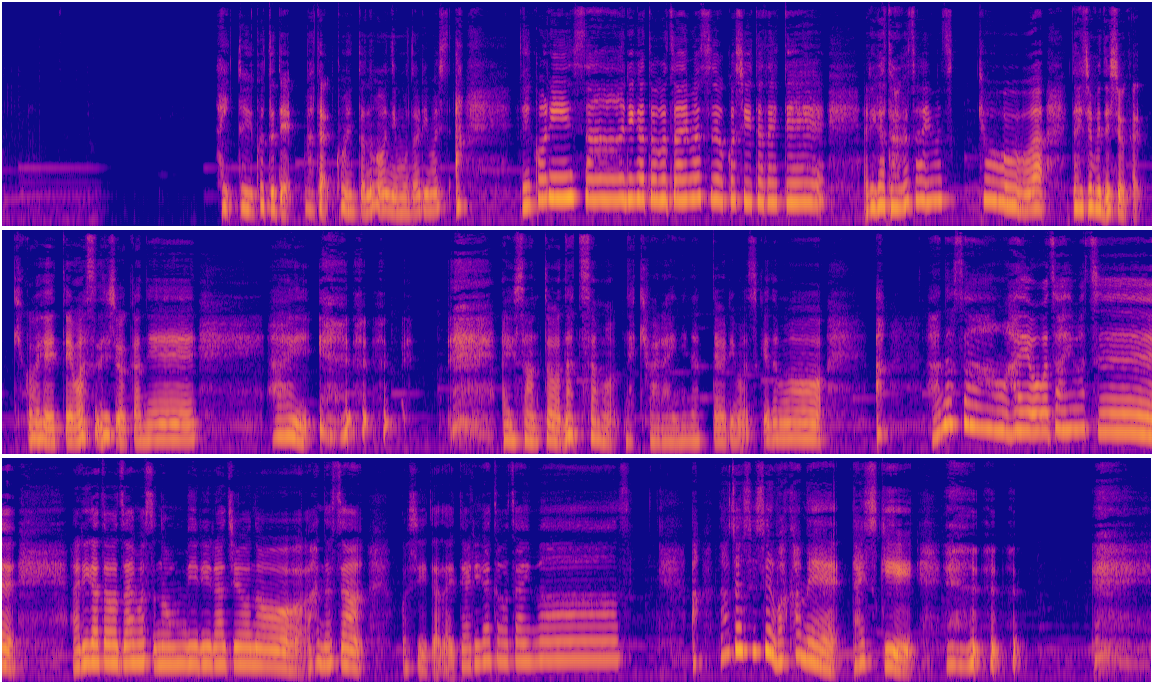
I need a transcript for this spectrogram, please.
はい、ということでまたコメントの方に戻りました。あペコリンさん、ありがとうございます。お越しいただいて、ありがとうございます。今日は大丈夫でしょうか？聞こえてますでしょうかね？はい。あゆさんとなつさんも泣き笑いになっておりますけども、あ、はなさんおはようございます。ありがとうございます。のんびりラジオのはなさん、お越しいただいてありがとうございます。あ、なおちゃん先生、わかめ大好き。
